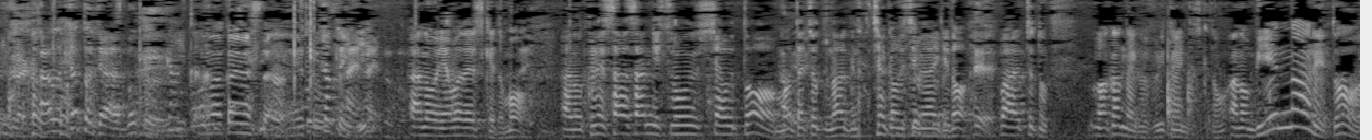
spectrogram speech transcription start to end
い。いんじゃないかな。あのちょっとじゃあ僕いいかな。わかりました。えっとちょっといい、あの山田ですけども、あの呉沢さんに質問しちゃうとまたちょっと長くなっちゃうかもしれないけど、まあちょっと分かんないから振りたいんですけどあのビエンナーレと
